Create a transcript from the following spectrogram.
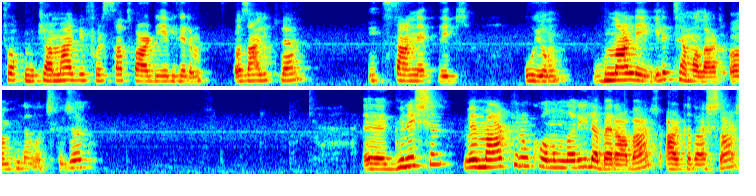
çok mükemmel bir fırsat var diyebilirim. Özellikle içsel netlik, uyum bunlarla ilgili temalar ön plana çıkacak. Ee, Güneş'in ve Merkür'ün konumlarıyla beraber arkadaşlar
